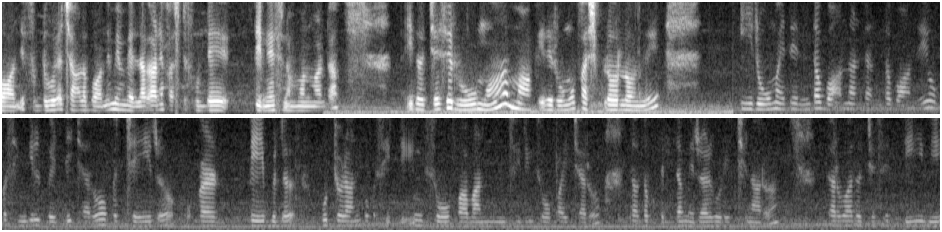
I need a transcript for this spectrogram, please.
బాగుంది. ఫుడ్ కూడా చాలా బాగుంది. మేము వెళ్ళగానే ఫస్ట్ ఫుడ్ తినేసినాము అన్నమాట. ఇది వచ్చేసి రూమ్. మాకు ఇది రూమ్ ఫస్ట్ ఫ్లోర్లో ఉంది. ఈ రూమ్ అయితే ఎంత బాగుందంటే అంత బాగుంది. ఒక సింగిల్ బెడ్ ఇచ్చారు. ఒక చైర్ ఒక టేబుల్ కూర్చోడానికి ఒక sitting sofa one sitting sofa ఇచ్చారు. తర్వాత ఒక పెద్ద మిర్రర్ కూడా ఇచ్చినారు. తర్వాత వచ్చేసి టీవీ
